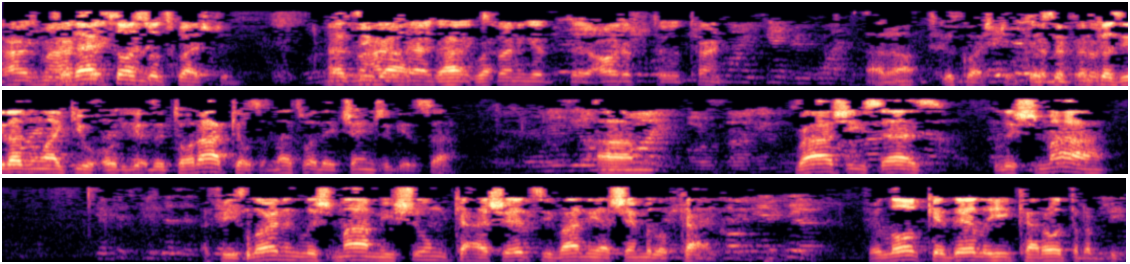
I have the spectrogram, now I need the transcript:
how is So that's Tosot's question. That's That's Ra- Ra- explaining it out of to turn. I don't know. It's a good question. Because, if- because he doesn't like you. The the Torah kills him. That's why they changed the Girsah. Um, Rashi says, Lishma, if he's learning Lishma, Mishum ka'asher tzivani Hashem Elokai. V'lo kedei lehi karot rabbi.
